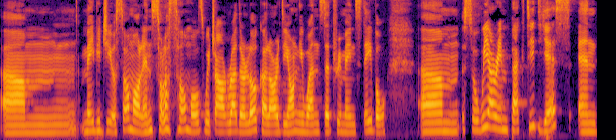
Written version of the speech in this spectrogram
Um, maybe geothermal and solar thermals, which are rather local, are the only ones that remain stable. Um, so we are impacted, yes. And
